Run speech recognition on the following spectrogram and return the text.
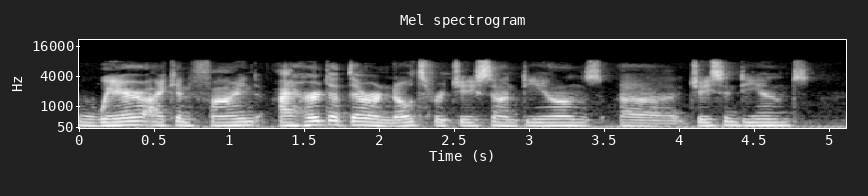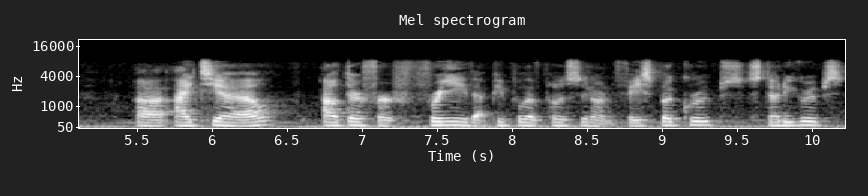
where I can find, I heard that there are notes for Jason Dion's, uh, Jason Dion's uh, ITIL out there for free that people have posted on Facebook groups, study groups.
